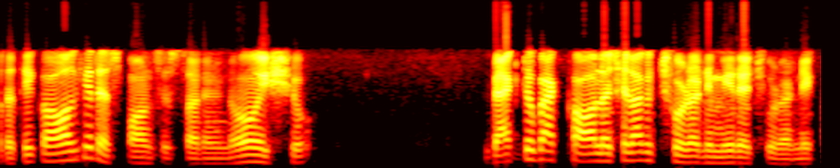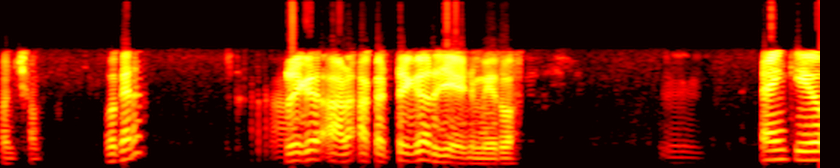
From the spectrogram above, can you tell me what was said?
ప్రతి కాల్కి రెస్పాన్స్ ఇస్తాను no issue. Back to back call వచ్చేలాగా చూడండి మీరే చూడండి కొంచెం. ఓకేనా? ట్రిగర్ అక్కడ ట్రిగర్ చేయండి మీరు. Thank you.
